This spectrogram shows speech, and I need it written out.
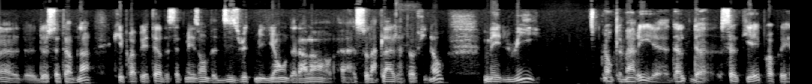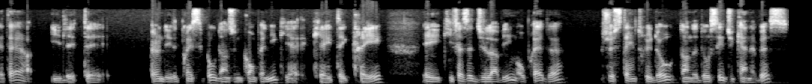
euh, de, cet homme-là qui est propriétaire de cette maison de 18 millions de dollars euh, sur la plage à Tofino, mais lui, donc le mari euh, de, de, celle qui est propriétaire, il était un des principaux dans une compagnie qui a été créée et qui faisait du lobbying auprès de Justin Trudeau dans le dossier du cannabis,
